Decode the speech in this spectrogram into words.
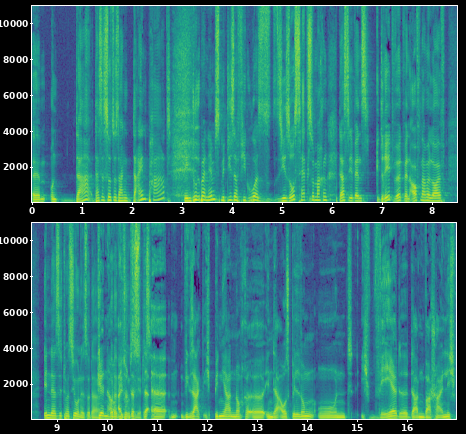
ähm, und da, das ist sozusagen dein Part, den du übernimmst, mit dieser Figur sie so set zu machen, dass sie, wenn es gedreht wird, wenn Aufnahme läuft, in der Situation ist oder Genau, oder wie also das, das? äh, wie gesagt, ich bin ja noch äh, in der Ausbildung und ich werde dann wahrscheinlich,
